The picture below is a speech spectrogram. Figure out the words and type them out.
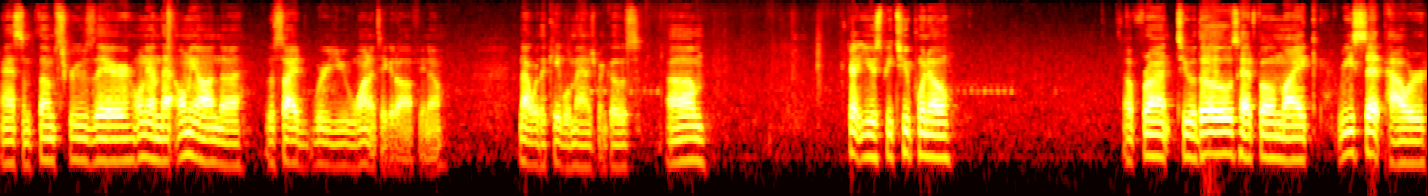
has some thumb screws there. Only on that, only on the, the side where you want to take it off, you know. Not where the cable management goes. Um, got USB 2.0 up front. Two of those. Headphone mic. Reset power.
